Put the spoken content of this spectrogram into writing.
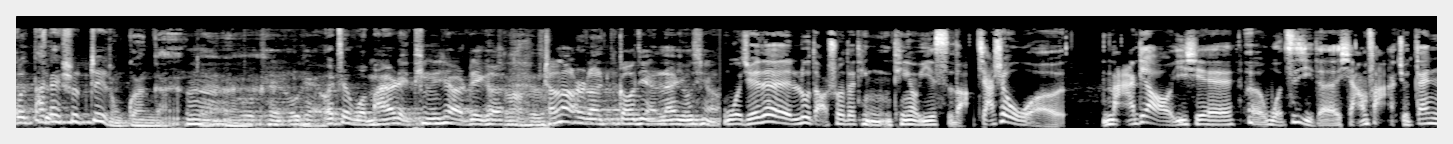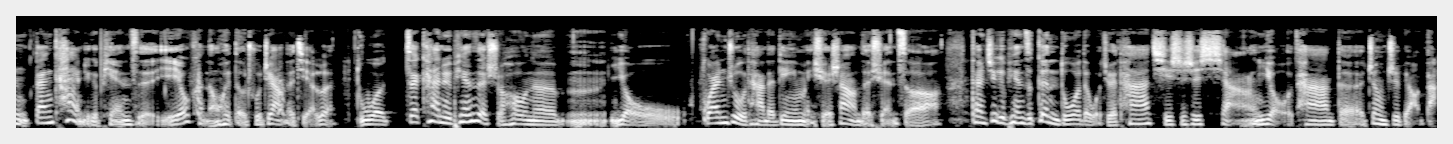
我 大概是这种观感。对，OK OK，呃，这我们还是得听一下这个陈老师的高见，来有请。我觉得陆导说的挺挺有意思的。假设我。拿掉一些呃我自己的想法，就单单看这个片子，也有可能会得出这样的结论。我在看这个片子的时候呢，嗯，有关注他的电影美学上的选择，但这个片子更多的，我觉得他其实是想有他的政治表达，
